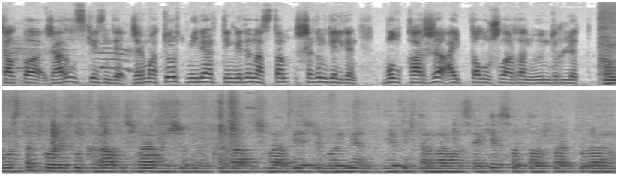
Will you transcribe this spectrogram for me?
Жалпы жарылыс кезінде 24 миллиард теңгеден астам шығын келген. Бұл қаржы айыпталушылардан өндіріледі қылмыстық кодекстің қырық алтыншы бабы қырық алтыншы бабы бесінші бөліммен екінші тармағына сәйкес сотталушылар тураны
